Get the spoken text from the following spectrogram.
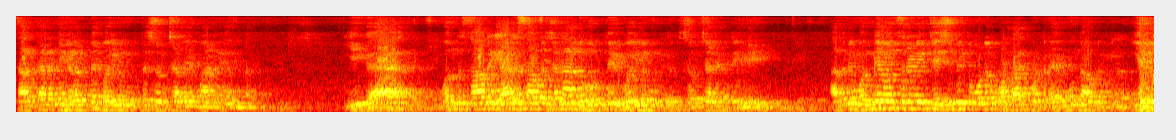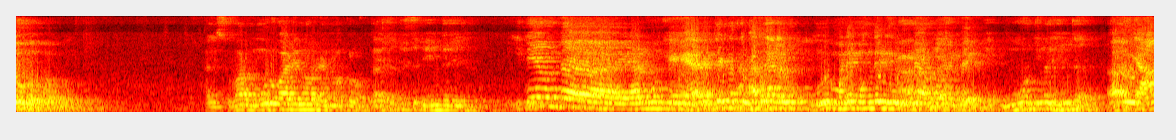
ಸರ್ಕಾರನೇ ಹೇಳುತ್ತೆ ಬಯಲು ಮುಕ್ತ ಶೌಚಾಲಯ ಮಾಡ್ರಿ ಅಂತ. ಈಗ ಒಂದು ಸಾವಿರ ಎರಡು ಸಾವಿರ ಜನ ಅಲ್ಲಿ ಹೋಗ್ತೀವಿ ಬಯಲು ಮುಕ್ತ ಶೌಚಾಲಯ ಡೈಲಿ. ಅದನ್ನ ಒಂದೇ ಒಂದ್ಸರಿ ನೀವು ಜೆ ಸಿ ಬಿ ತಗೊಂಡು ಹೊಡೆದಾಕ್ಬಿಟ್ರೆ ಮುಂದೆ ಅವ್ರಿಗೆ ಎಲ್ಲಿ ಹೋಗ್ಬೇಕು ಅವ್ರು? ಅಲ್ಲಿ ಸುಮಾರು ಮೂರು ವಾರ್ಡಿನವ್ರು ಹೆಣ್ಮಕ್ಳು ಹೋಗ್ತಾರೆ ಇದೇ? ಒಂದು ಎರಡು ಮೂರು ಎರಡು ತಿಂಗಳು. ಮೂರು ಮನೆ ಮುಂದೆ ನೀವು ಮೂರು ತಿಂಗಳ ಹಿಂದೆ. ಅದು ಯಾವ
